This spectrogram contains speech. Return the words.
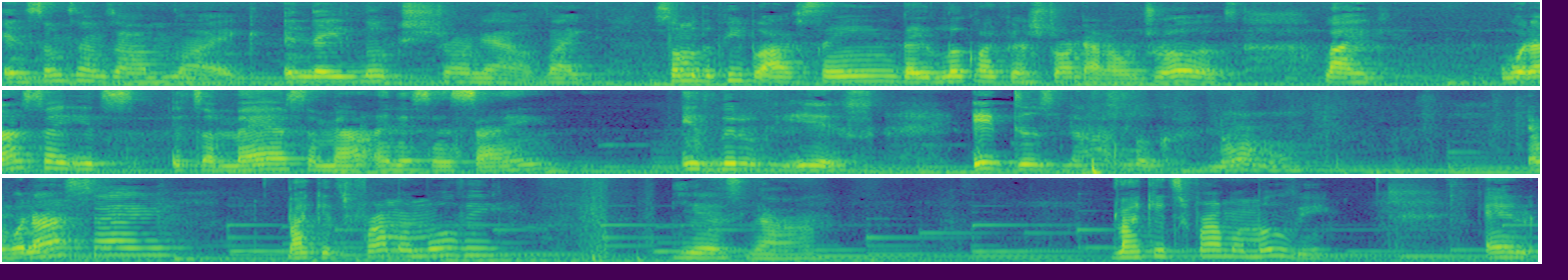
And sometimes I'm like, and they look strung out. Like some of the people I've seen, they look like they're strung out on drugs. Like when I say it's it's a mass amount and it's insane, it literally is it does not look normal. And when I say like it's from a movie, yes, y'all. Like it's from a movie. And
